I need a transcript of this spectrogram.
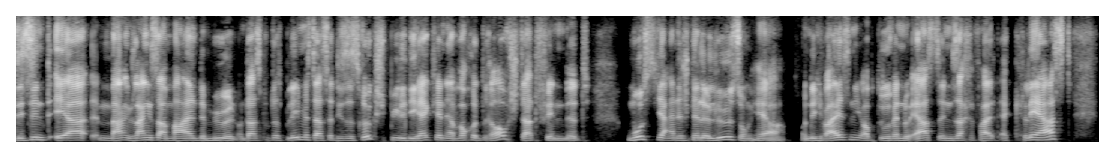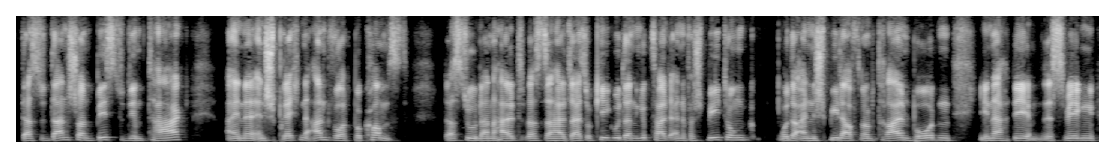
die sind eher langsam malende Mühlen. Und das, Problem ist, dass ja dieses Rückspiel direkt in der Woche drauf stattfindet, muss ja eine schnelle Lösung her. Und ich weiß nicht, ob du, wenn du erst den Sachverhalt erklärst, dass du dann schon bis zu dem Tag eine entsprechende Antwort bekommst. Dass du dann halt, dass dann halt sagst, okay, gut, dann gibt es halt eine Verspätung oder einen Spieler auf neutralen Boden, je nachdem. Deswegen,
